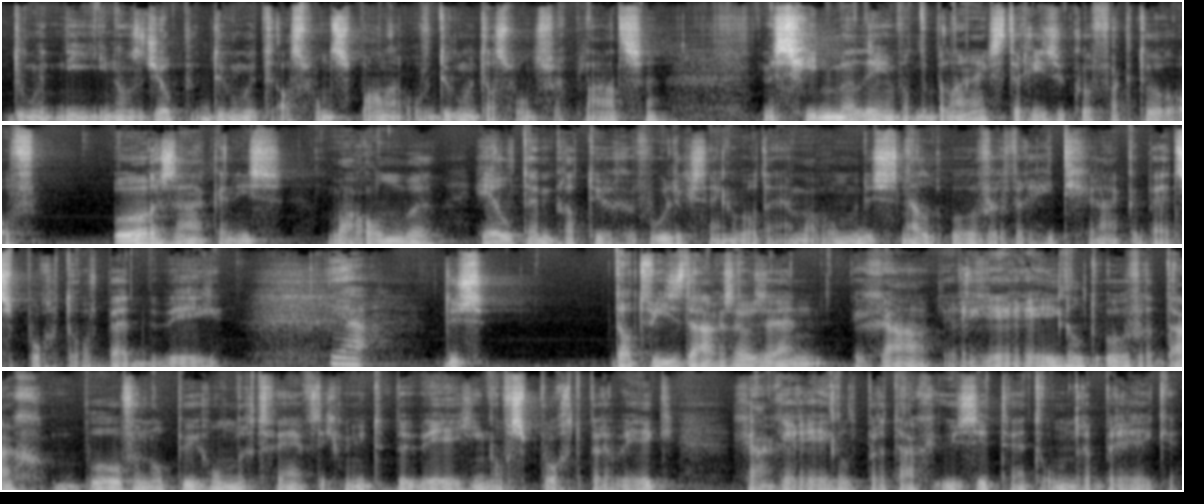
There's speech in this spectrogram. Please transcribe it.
doen we het niet in ons job, doen we het als we ontspannen of doen we het als we ons verplaatsen, misschien wel een van de belangrijkste risicofactoren of oorzaken is waarom we heel temperatuurgevoelig zijn geworden en waarom we dus snel oververhit geraken bij het sporten of bij het bewegen. Ja. Dus het advies daar zou zijn, ga er geregeld overdag bovenop je 150 minuten beweging of sport per week, ga geregeld per dag je zittijd onderbreken,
